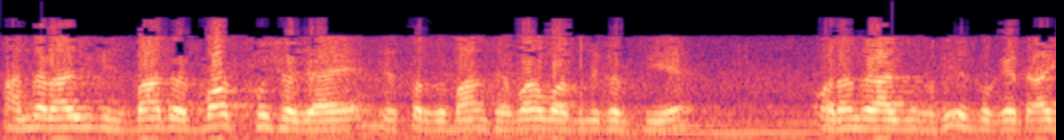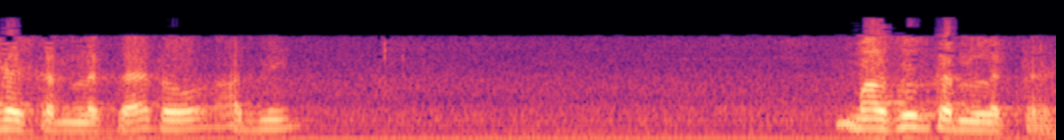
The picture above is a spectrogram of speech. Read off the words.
اندر آدمی کی بات بہت خوش ہو جائے، جس پر زبان سے واہ بات نکلتی ہے، اور اندر آدمی کو پھر اس کو کہتے آشاش کرنے لگتا ہے، تو آدمی محسوس کرنے لگتا ہے۔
